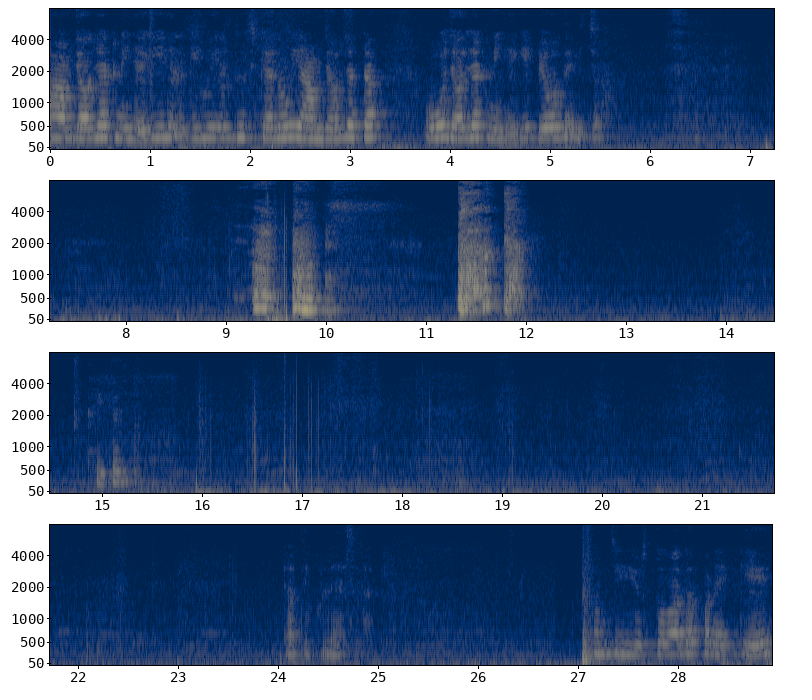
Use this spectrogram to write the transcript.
ਆਮ ਜਾਰਜਟ ਨਹੀਂ ਹੈਗੀ ਇਹ ਲੱਗੀ ਹੋਈ ਹੈ। ਤੁਸੀਂ ਕਹਿ ਦੋਗੇ ਆਮ ਜਾਰਜਟ ਆ, ਉਹ ਜਾਰਜਟ ਨਹੀਂ ਹੈਗੀ ਪਿਓਰ ਦੇ ਵਿੱਚ ਠੀਕ ਹੈ ਜੀ। ਆ ਦੇਖੋ ਲੈਸ ਲਾ ਕੇ ਹਾਂਜੀ, ਉਸ ਤੋਂ ਬਾਅਦ ਆਪਾਂ ਨੇ ਕਿ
